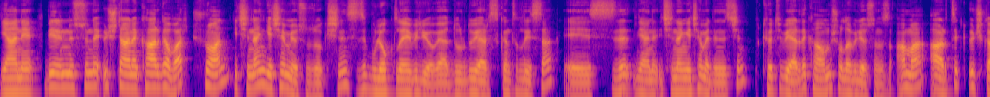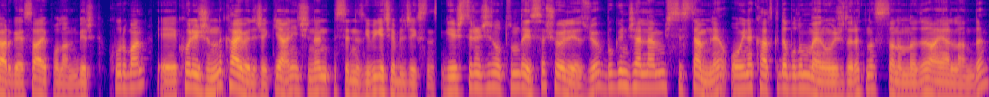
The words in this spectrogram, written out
Yani birinin üstünde 3 tane karga var. Şu an içinden geçemiyorsunuz o kişinin. Sizi bloklayabiliyor veya durduğu yer sıkıntılıysa e, size yani içinden geçemediğiniz için kötü bir yerde kalmış olabiliyorsunuz. Ama artık 3 kargaya sahip olan bir kurban e, collision'ını kaybedecek. Yani içinden istediğiniz gibi geçebileceksiniz. Geliştirici notunda ise şöyle yazıyor. Bu güncellenmiş sistemle oyuna katkıda bulunmayan oyuncuları nasıl tanımladığı ayarlandı.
